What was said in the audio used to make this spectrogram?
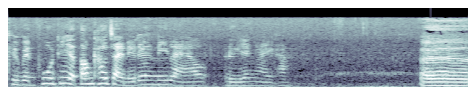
คือเป็นผู้ที่จะต้องเข้าใจในเรื่องนี้แล้ว หรือยังไงคะเอ่อ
